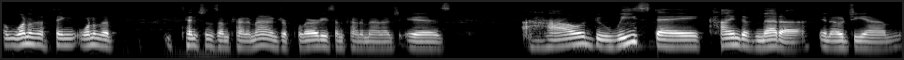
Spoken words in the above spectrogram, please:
one of the thing one of the tensions I'm trying to manage or polarities I'm trying to manage is how do we stay kind of meta in OGM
